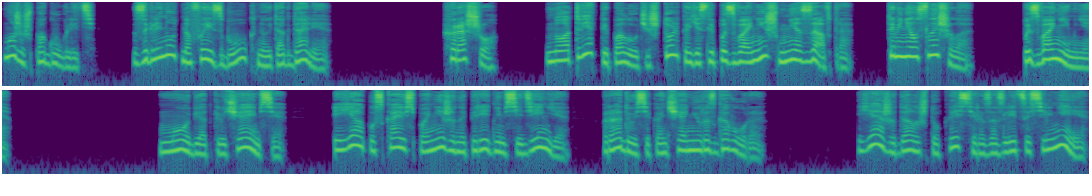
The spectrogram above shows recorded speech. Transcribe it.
Можешь погуглить. Заглянуть на Facebook, ну и так далее. Хорошо. Но ответ ты получишь только если позвонишь мне завтра. Ты меня услышала? Позвони мне. Мы обе отключаемся, и я опускаюсь пониже на переднем сиденье, радуясь окончанию разговора. Я ожидала, что Кэсси разозлится сильнее,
